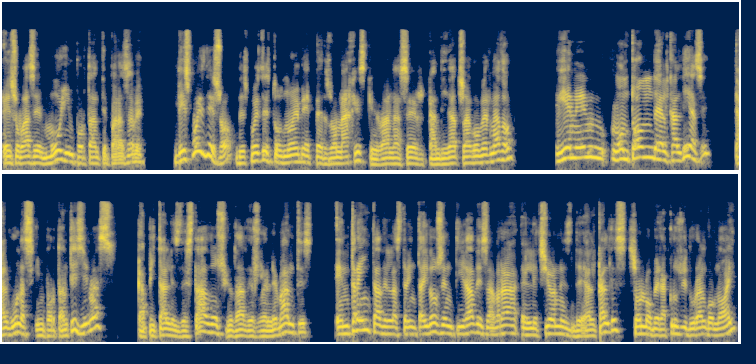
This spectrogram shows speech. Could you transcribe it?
Eso va a ser muy importante para saber. Después de eso, después de estos nueve personajes que van a ser candidatos a gobernador, vienen un montón de alcaldías, ¿eh? algunas importantísimas, capitales de estados, ciudades relevantes. En 30 de las 32 entidades habrá elecciones de alcaldes, solo Veracruz y Durango no hay.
